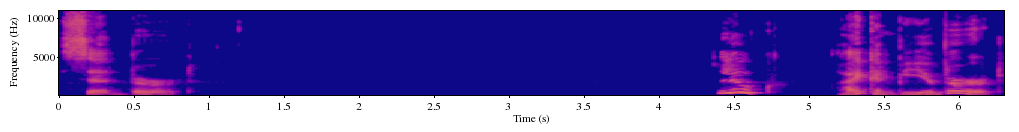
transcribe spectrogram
said Bert. Look, I can be a bird.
